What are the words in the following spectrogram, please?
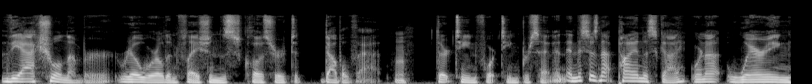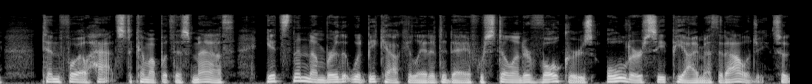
The actual number, real world inflation's closer to double that. Hmm. 13, 14%. And, and, this is not pie in the sky. We're not wearing tinfoil hats to come up with this math. It's the number that would be calculated today if we're still under Volcker's older CPI methodology. So,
